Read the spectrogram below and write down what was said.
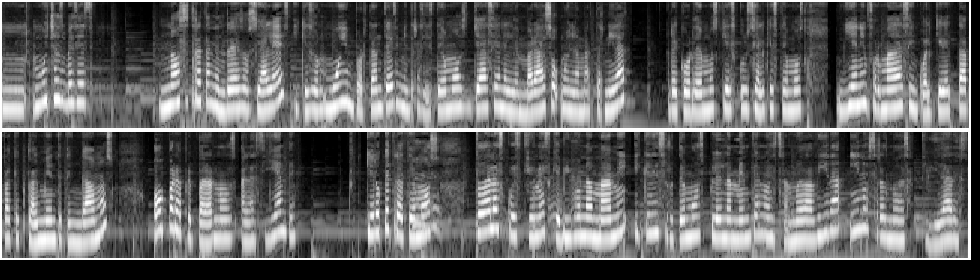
mm, muchas veces no se tratan en redes sociales y que son muy importantes mientras estemos ya sea en el embarazo o en la maternidad. Recordemos que es crucial que estemos bien informadas en cualquier etapa que actualmente tengamos o para prepararnos a la siguiente. Quiero que tratemos todas las cuestiones que vive una mami y que disfrutemos plenamente nuestra nueva vida y nuestras nuevas actividades.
